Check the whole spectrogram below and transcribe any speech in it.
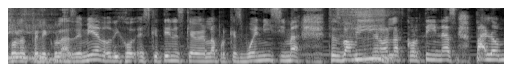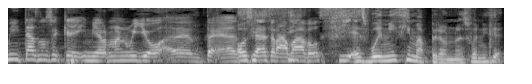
con las películas de miedo. Dijo, es que tienes que verla porque es buenísima. Entonces vamos Sí. a cerrar las cortinas, palomitas, no sé qué. Y mi hermano y yo, eh, O sea, trabados. Sí, es buenísima, pero no es buenísima.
